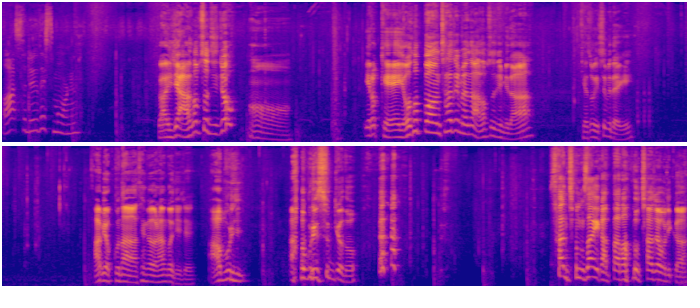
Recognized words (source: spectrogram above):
Lots to do this morning. 자 이제 안 없어지죠? 어 이렇게 여섯 번 찾으면 안 없어집니다. 계속 있습니다 여기. 답이 없구나 생각을 한 거지 이제 아무리 아무리 숨겨도 산 정상에 갔다라도 찾아오니까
